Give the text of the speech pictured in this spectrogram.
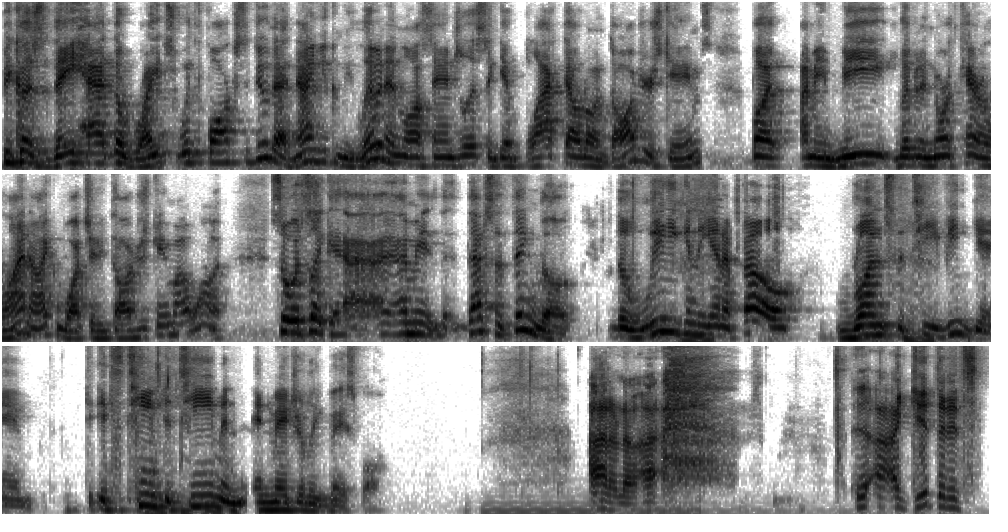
because they had the rights with Fox to do that. Now you can be living in Los Angeles and get blacked out on Dodgers games. But I mean, me living in North Carolina, I can watch any Dodgers game I want. So it's like, I, I mean, that's the thing though. The league in the NFL runs the TV game. It's team to team in, in Major League Baseball. I don't know. I, I get that it's,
